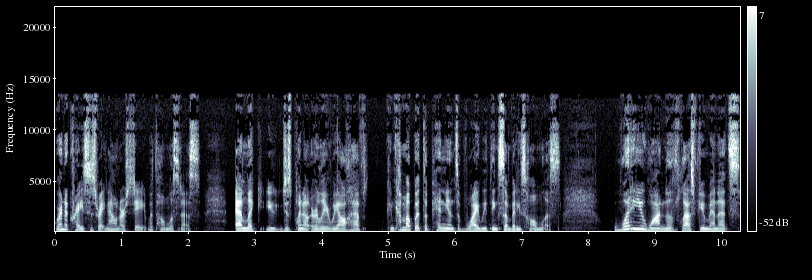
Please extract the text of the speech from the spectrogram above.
We're in a crisis right now in our state with homelessness, and like you just pointed out earlier, we all have can come up with opinions of why we think somebody's homeless. What do you want in the last few minutes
